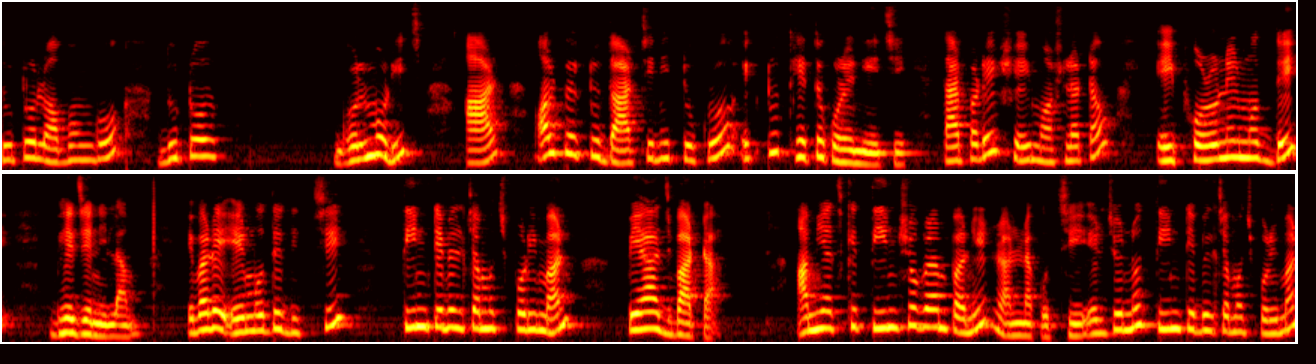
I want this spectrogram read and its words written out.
দুটো লবঙ্গ, দুটো গোলমরিচ আর অল্প একটু দারচিনির টুকরো একটু থেতো করে নিয়েছি। তারপরে সেই মশলাটাও এই ফোড়নের মধ্যেই ভেজে নিলাম। এবারে এর মধ্যে দিচ্ছি তিন টেবিল চামচ পরিমাণ পেঁয়াজ বাটা। আমি আজকে তিনশো গ্রাম পনির রান্না করছি। এর জন্য তিন টেবিল চামচ পরিমাণ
